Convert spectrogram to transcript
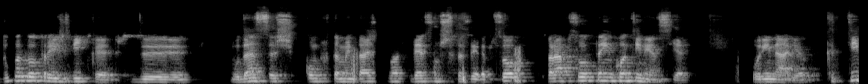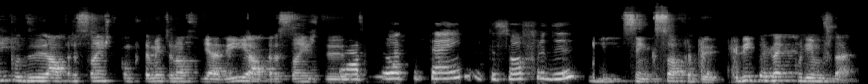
duas ou três dicas de mudanças comportamentais que nós pudéssemos fazer a pessoa, para a pessoa que tem incontinência, urinária. Que tipo de alterações de comportamento do nosso dia a dia, alterações de. Para a pessoa que tem e que sofre de. Sim, que sofre de. Que dicas é que podíamos dar?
